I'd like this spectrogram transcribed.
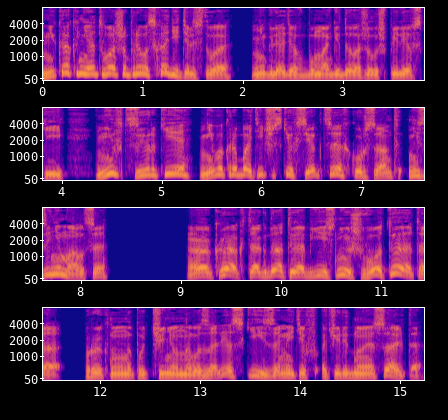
«Никак нет, ваше превосходительство», — не глядя в бумаги доложил Шпилевский. «Ни в цирке, ни в акробатических секциях курсант не занимался». «А как тогда ты объяснишь вот это?» — рыкнул на подчиненного Залесский, заметив очередное сальто.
